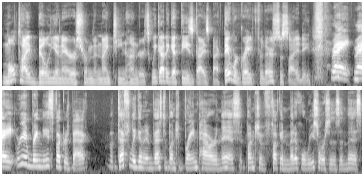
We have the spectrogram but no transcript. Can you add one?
multi billionaires from the 1900s. We got to get these guys back. They were great for their society. right, right. We're gonna bring these fuckers back. Definitely gonna invest a bunch of brain power in this, a bunch of fucking medical resources in this.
